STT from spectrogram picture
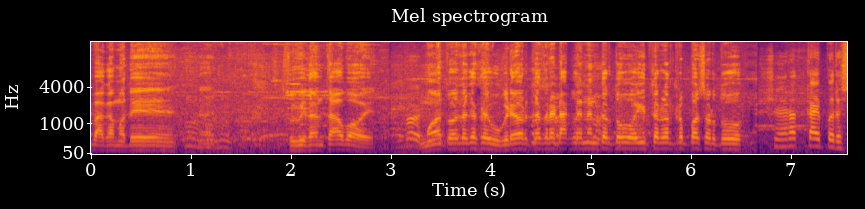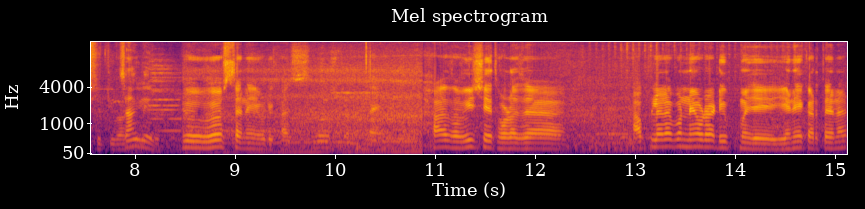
भागामध्ये सुविधांचा अभाव आहे. महत्वाचं कसं आहे उघड्यावर कचरा टाकल्यानंतर तो इतरत्र पसरतो. शहरात काय परिस्थिती चांगली व्य- व्यवस्था नाही एवढी खास. नाही. हा विषय थोडासा. आपल्याला पण एवढा डीप म्हणजे हे नाही करता येणार.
